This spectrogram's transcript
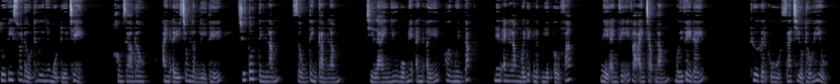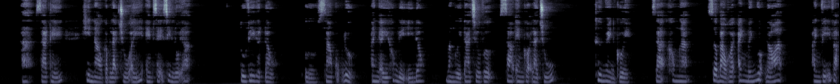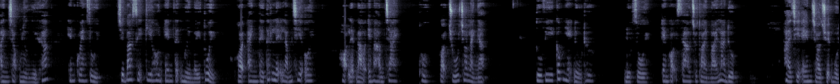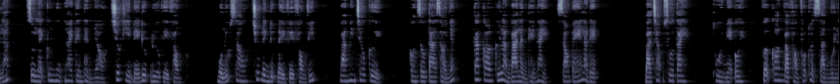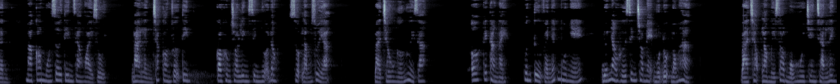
Tú Vi xoa đầu Thư như một đứa trẻ. Không sao đâu, anh ấy trông lầm lì thế, chứ tốt tính lắm, sống tình cảm lắm. Chỉ là hình như bố mẹ anh ấy hơi nguyên tắc, nên anh Long mới định lập nghiệp ở Pháp. Nể anh Vĩ và anh Trọng lắm mới về đấy. Thư gật gù ra chiều thấu hiểu. À, ra thế, khi nào gặp lại chú ấy em sẽ xin lỗi ạ. Tú Vi gật đầu. Ừ, sao cũng được, anh ấy không để ý đâu. Mà người ta chưa vợ, sao em gọi là chú? Thư nhoẻn cười. Dạ không ạ, giờ bảo gọi anh mấy ngượng đó ạ. Anh Vĩ và anh Trọng lừa người khác, em quen rồi, chứ bác sĩ kia hơn em tận mười mấy tuổi, gọi anh thấy thất lễ lắm chị ơi. Họ lại bảo em hàm trai. Thôi, gọi chú cho lành ạ. Tú Vi cốc nhẹ đầu Thư. Được rồi, em gọi sao cho thoải mái là được. Hai chị em trò chuyện một lát, rồi lại cưng nựng hai tên thần nhỏ trước khi bé được đưa về phòng. Một lúc sau, Trúc Linh được đẩy về phòng VIP. Bà Minh Châu cười. Con dâu ta giỏi nhất, các con cứ làm ba lần thế này, sao bé là đẹp. bà Trọng xua tay. Thôi mẹ ơi, vợ con vào phòng phẫu thuật sàn một lần mà con muốn rơi tim ra ngoài rồi. Ba lần chắc con vỡ tim. Con không cho Linh sinh nữa đâu, sợ lắm rồi ạ. Bà Châu ngớ người ra. Ơ, cái thằng này, quân tử phải nhất ngôn nhé, đứa nào hứa sinh cho mẹ một đội bóng hả? Bà Trọng lau mấy giọt mồ hôi trên trán Linh.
